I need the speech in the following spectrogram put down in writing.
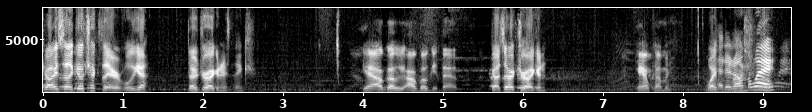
Guys, uh, go check there, will ya? They're dragon, I think. Yeah, I'll go. I'll go get that. Guys, they're dragon. Yeah, I'm coming. Wipe Headed them on the out, way.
